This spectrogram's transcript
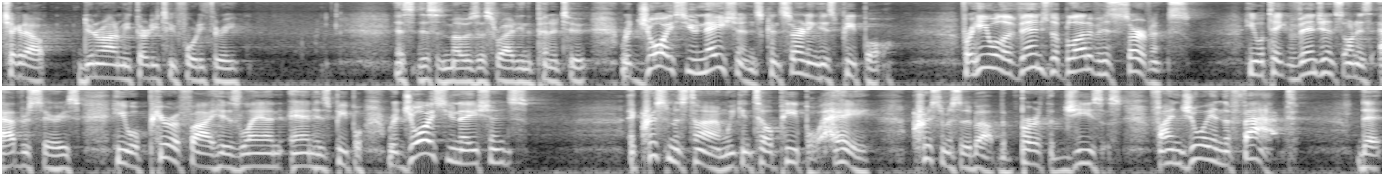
Check it out Deuteronomy 32 43. This, this is Moses writing the Pentateuch. Rejoice, you nations, concerning His people, for He will avenge the blood of His servants. He will take vengeance on his adversaries. He will purify his land and his people. Rejoice, you nations. At Christmas time, we can tell people, hey, Christmas is about the birth of Jesus. Find joy in the fact that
